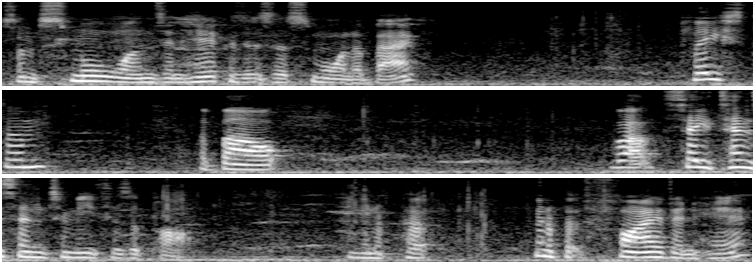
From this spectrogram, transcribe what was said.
some small ones in here because it's a smaller bag. Place them about about say 10 centimeters apart. I'm gonna put I'm gonna put five in here.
